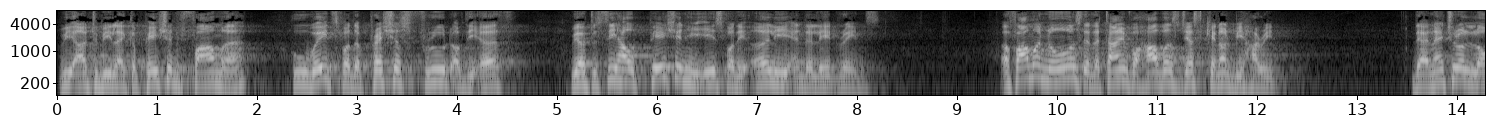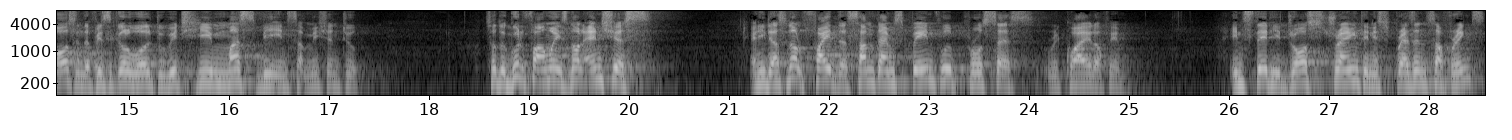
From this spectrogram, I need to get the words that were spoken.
we are to be like a patient farmer who waits for the precious fruit of the earth. We have to see how patient he is for the early and the late rains. A farmer knows that the time for harvest just cannot be hurried. There are natural laws in the physical world to which he must be in submission to. So the good farmer is not anxious and he does not fight the sometimes painful process required of him. Instead, he draws strength in his present sufferings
